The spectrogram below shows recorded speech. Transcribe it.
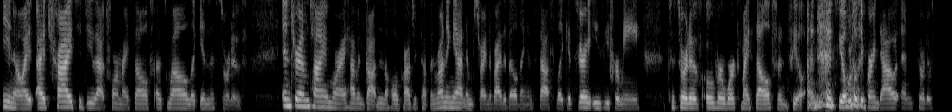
you know, I, I try to do that for myself as well, like in this sort of interim time where I haven't gotten the whole project up and running yet. And I'm just trying to buy the building and stuff. Like, it's very easy for me to sort of overwork myself and feel and, and feel really burned out and sort of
